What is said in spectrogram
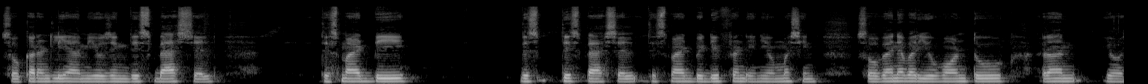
So currently I'm using this bash shell. This might be this this bash shell this might be different in your machine. So whenever you want to run your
